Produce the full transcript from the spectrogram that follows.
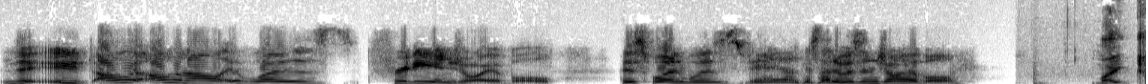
it, all, all in all, it was pretty enjoyable. This one was, yeah, like I said, it was enjoyable. Mike.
